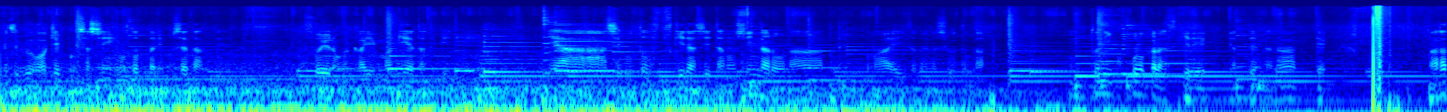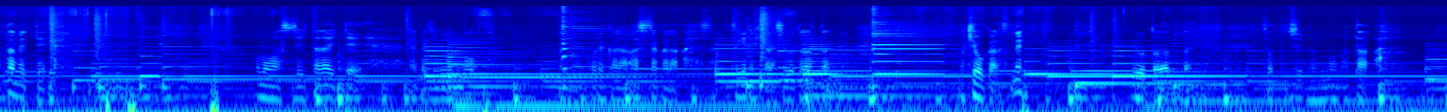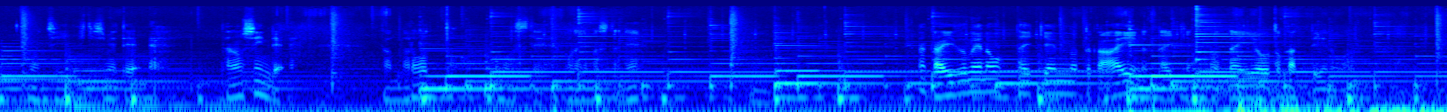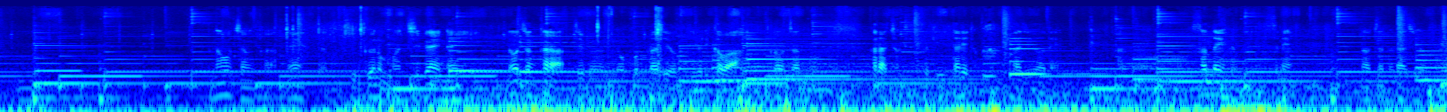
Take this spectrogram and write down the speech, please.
自分は結構写真を撮ったりもしてたんでそういうのが垣間見えた時にいやー仕事好きだし楽しいんだろうなってこの藍染めの仕事が。本当に心から好きでやってんだなって改めて思わせていただいてなんか自分もこれから明日から次の日から仕事だったんで、ま今日からですね仕事だったんでちょっと自分もまた気持ち引き締めて楽しんで頑張ろうと思わせてなんか藍染めの体験のとか藍の体験の内容とかっていうのはなおちゃんからね聞くの間違いないなおちゃんから自分のこのラジオっていうよりかはなおちゃんのから直接聞いたりとかラジオであのサンド FM でですね。なおちゃんのラジオ。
